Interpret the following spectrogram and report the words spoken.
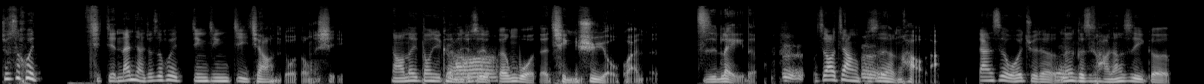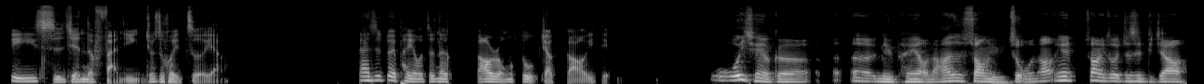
就是会。简单讲就是会斤斤计较很多东西，然后那些东西可能就是跟我的情绪有关的之类的。嗯，我知道这样不是很好啦，嗯、但是我会觉得那个是好像是一个第一时间的反应，就是会这样。但是对朋友真的包容度比较高一点。我以前有个呃女朋友，然后她是双鱼座，然后因为双鱼座就是比较。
